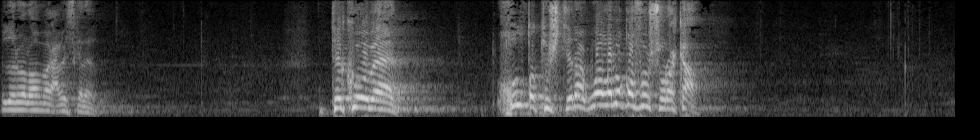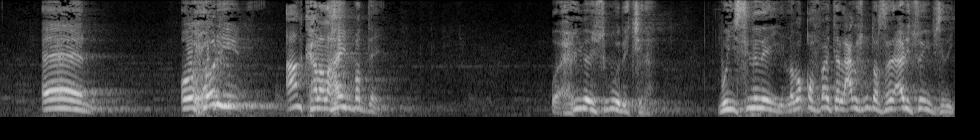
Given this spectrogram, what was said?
mid waliba laba magac ba iska leeda ta koobaad khulطaة اshtiraak waa laba qofoo shuraka oo xoolihii aan kala lahayn bade waxbaa isugu wada jira way isla leeyihin laba qof baa inta lacag isku darsadeen ari soo iibsaday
